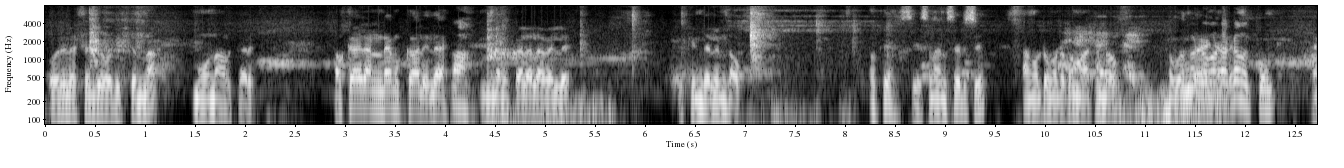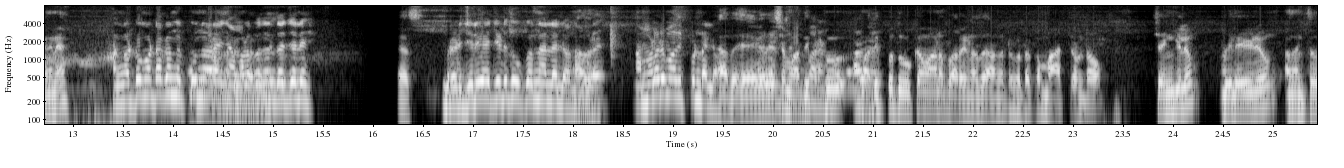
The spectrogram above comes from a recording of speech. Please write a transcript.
ഒരു ലക്ഷം ചോദിക്കുന്ന മൂന്നാൾക്കാർ. ഒക്കെ രണ്ടേ മുക്കാൽ അല്ലേ രണ്ടേ മുക്കാൽ ലെവലിൽ കിൻഡലുണ്ടാവും ഓക്കെ സീസൺ അനുസരിച്ച് അങ്ങോട്ടും ഇങ്ങോട്ടൊക്കെ കഴിഞ്ഞാൽ ഇങ്ങോട്ടൊക്കെ നിൽക്കും എങ്ങനെ? അങ്ങോട്ടും ഇങ്ങോട്ടൊക്കെ നിൽക്കും എന്ന് പറയാം നമ്മളിപ്പോ എന്താ വെച്ചാൽ ബ്രിഡ്ജിൽ കയറ്റിയിട്ട് തൂക്കൊന്നല്ലല്ലോ നമ്മൾ നമ്മളൊരു മതിപ്പുണ്ടല്ലോ. അതെ ഏകദേശം മതിപ്പ്. മതിപ്പ് തൂക്കമാണ് പറയുന്നത്. അങ്ങോട്ടും ഇങ്ങോട്ടൊക്കെ മാറ്റം ഉണ്ടാവും. പക്ഷെങ്കിലും വിലയിലും അങ്ങനത്തെ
